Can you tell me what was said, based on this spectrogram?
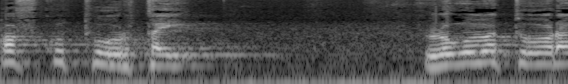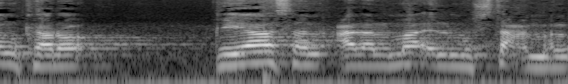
qof ku tuurtay laguma tuuran karo qiyaasan cala almaaءi اlmustacmal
